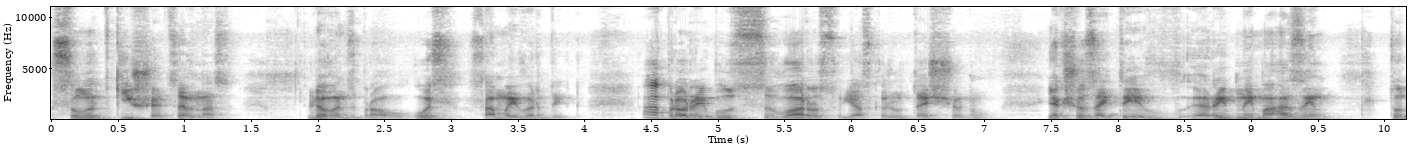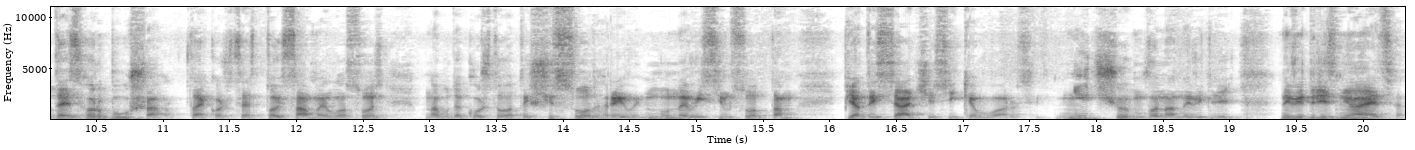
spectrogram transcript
солодкіше це в нас Льовенсбрау. Ось самий вердикт. А про рибу з варусу я скажу те, що ну, якщо зайти в рибний магазин, то десь горбуша, також це той самий лосось, вона буде коштувати 600 гривень, ну не 800, там 50 чи скільки в варусі. Нічим вона не, відлі... не відрізняється.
